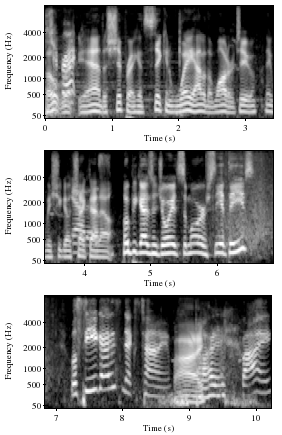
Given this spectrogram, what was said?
boat Shipwreck? wreck. Yeah, the shipwreck. It's sticking way out of the water too. I think we should go Yeah, check that out. Hope you guys enjoyed some more Sea of Thieves. We'll see you guys next time. Bye. Bye. Bye.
